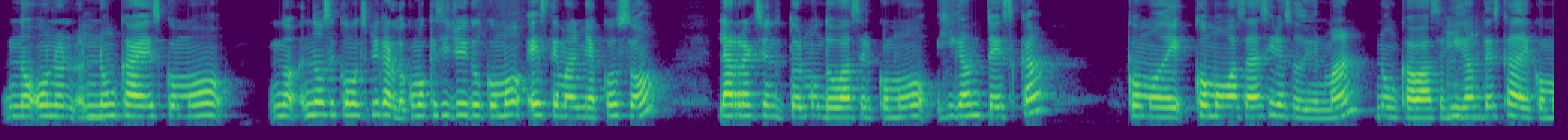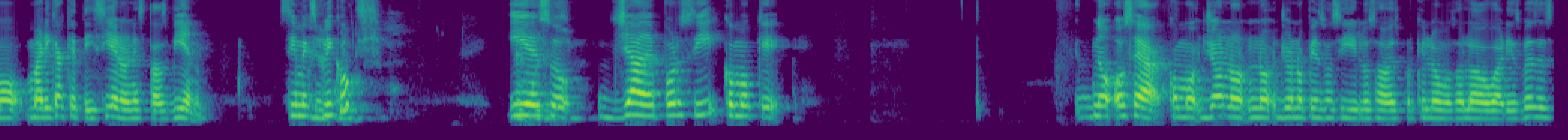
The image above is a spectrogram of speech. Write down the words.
No, uno nunca es como, no, no sé cómo explicarlo, como que si yo digo como este mal me acosó, la reacción de todo el mundo va a ser como gigantesca, como de cómo vas a decir eso de un man, nunca va a ser gigantesca de como, marica, que te hicieron, estás bien. ¿Sí me explico? y eso ya de por sí como que no, o sea, como yo no, no, yo no pienso así, lo sabes porque lo hemos hablado varias veces,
